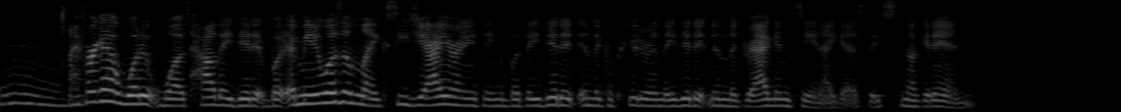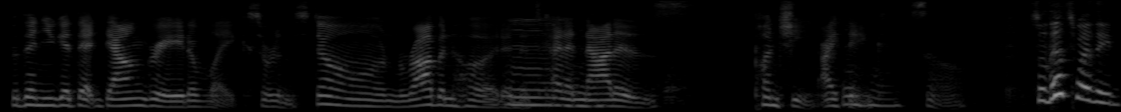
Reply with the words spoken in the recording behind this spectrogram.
Mm. I forgot what it was, how they did it, but I mean it wasn't like CGI or anything, but they did it in the computer and they did it in the dragon scene, I guess. They snuck it in. But then you get that downgrade of like Sword in the Stone, Robin Hood, and it's kind of Mm. not as punchy. I think Mhm. so. So that's why they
